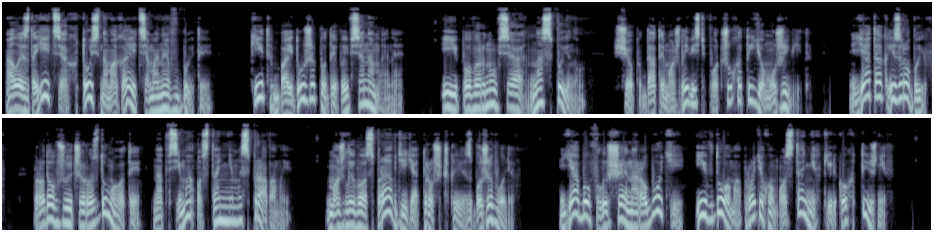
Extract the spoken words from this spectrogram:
але, здається, хтось намагається мене вбити. Кіт байдуже подивився на мене і повернувся на спину, щоб дати можливість почухати йому живіт. Я так і зробив, продовжуючи роздумувати над всіма останніми справами. Можливо, справді я трошечки збожеволів. Я був лише на роботі і вдома протягом останніх кількох тижнів.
